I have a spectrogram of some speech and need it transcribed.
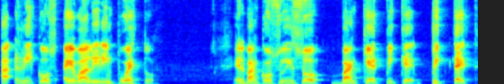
a ricos a evadir impuestos. El banco suizo Banquet Pictet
